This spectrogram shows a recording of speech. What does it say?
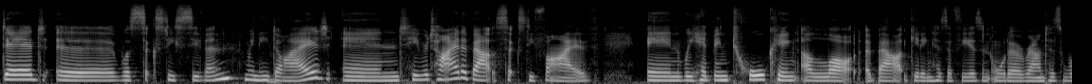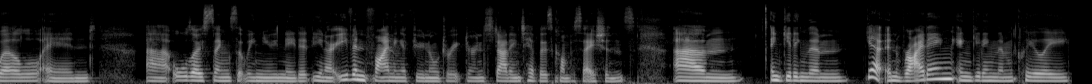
Dad uh, was 67 when he died, and he retired about 65. And we had been talking a lot about getting his affairs in order around his will and uh, all those things that we knew needed, you know, even finding a funeral director and starting to have those conversations um, and getting them, yeah, in writing and getting them clearly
